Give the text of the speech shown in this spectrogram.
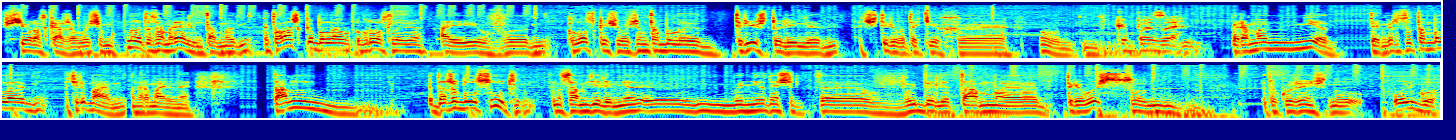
все расскажем. В общем, ну это сам реально, там э, каталажка была в Вроцлаве, а и в э, Клоско еще, в общем, там было три, что ли, или четыре вот таких, э, ну, КПЗ. Прямо нет. Мне кажется, там была тюрьма нормальная. Там даже был суд, на самом деле. Мне, э, мне значит, э, выдали там э, переводчицу, такую женщину Ольгу,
